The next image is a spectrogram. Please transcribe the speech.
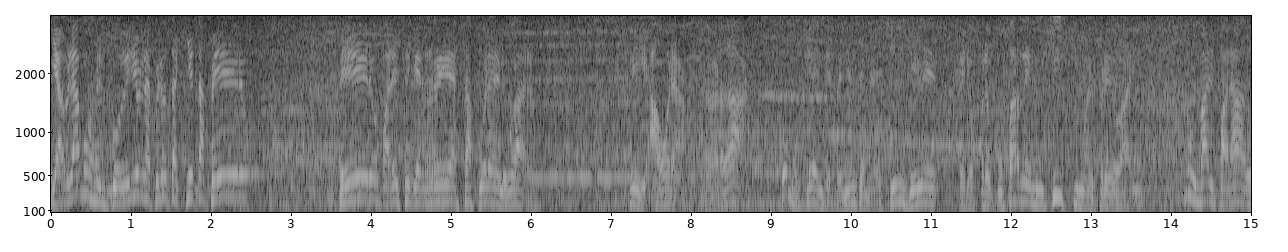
Y hablamos del poderío en la pelota quieta, pero. Pero parece que Rea está fuera de lugar. Sí, ahora, la verdad, ¿cómo queda Independiente Medellín? Debe, pero preocuparle muchísimo a Alfredo Arias. Muy mal parado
